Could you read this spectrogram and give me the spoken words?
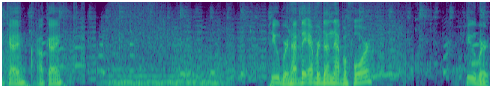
Okay. Okay. Pubert, have they ever done that before? Pubert.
